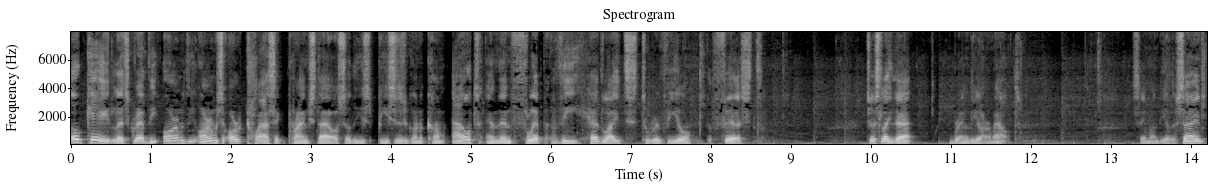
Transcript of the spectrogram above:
Okay, let's grab the arms. The arms are classic prime style. So these pieces are going to come out and then flip the headlights to reveal the fist. Just like that, bring the arm out. Same on the other side.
